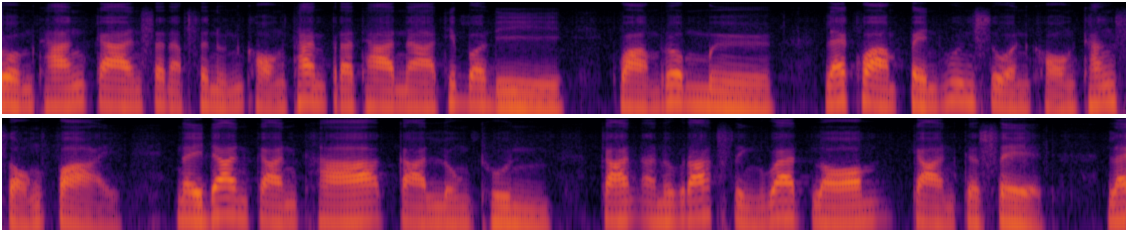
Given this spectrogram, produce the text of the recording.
รวมทั้งการสนับสนุนของท่านประธานาธิบดี ความร่วมมือ และความเป็นหุ้นส่วนของทั้งสองฝ่าย ในด้านการค้า การลงทุน การอนุรักษ์สิ่งแวดล้อม การเกษตร และ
